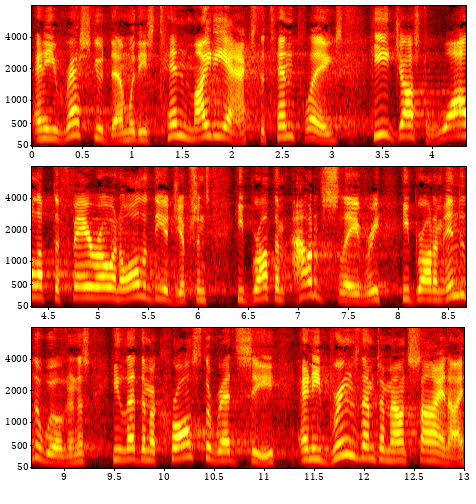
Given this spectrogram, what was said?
and he rescued them with these ten mighty acts, the ten plagues. He just walloped the Pharaoh and all of the Egyptians. He brought them out of slavery. He brought them into the wilderness. He led them across the Red Sea, and he brings them to Mount Sinai,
